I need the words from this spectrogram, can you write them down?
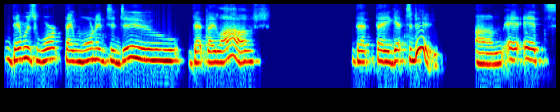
there was work they wanted to do that they loved that they get to do um, it, it's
